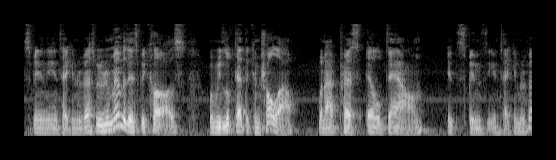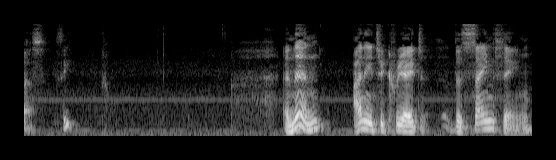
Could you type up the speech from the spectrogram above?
spinning the intake in reverse. We remember this because when we looked at the controller, when I press L down, it spins the intake in reverse. See? And then I need to create the same thing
